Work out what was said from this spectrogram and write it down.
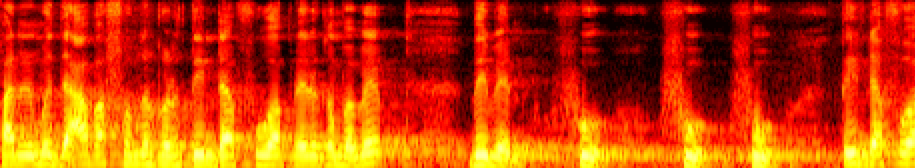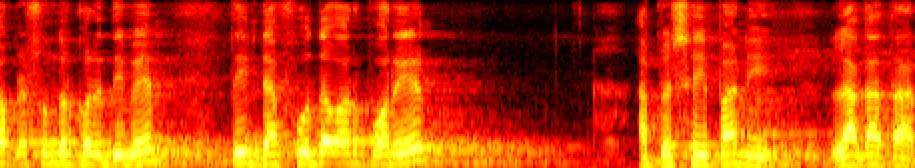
পানির মধ্যে আবার সুন্দর করে তিনটা ফু আপনি এরকমভাবে দিবেন। ফু ফু ফু। তিনটা ফু আপনি সুন্দর করে দিবেন। তিনটা ফু দেওয়ার পরে আপনি সেই পানি লাগাতার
